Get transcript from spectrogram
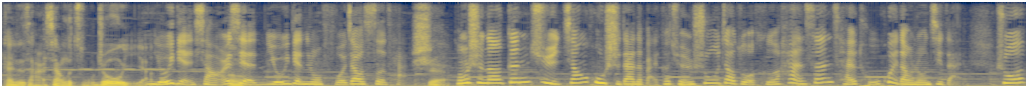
感觉咋像个诅咒一样？有一点像，而且有一点那种佛教色彩。是，同时呢，根据江户时代的百科全书叫做《河汉三才图会》当中记载，说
